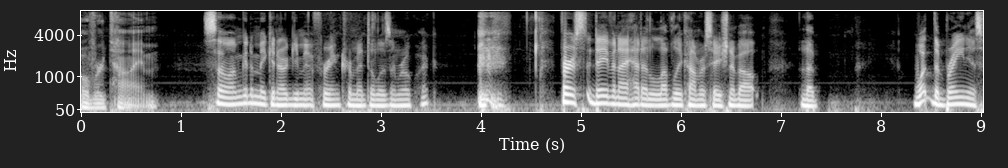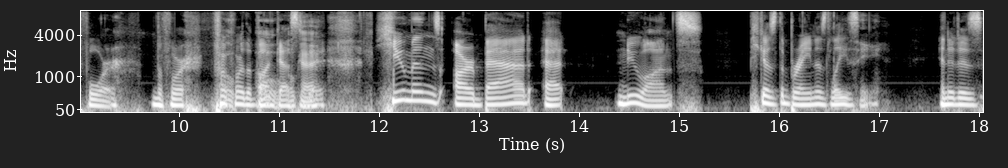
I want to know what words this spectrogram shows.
over time. So I'm going to make an argument for incrementalism real quick. First, Dave and I had a lovely conversation about the what the brain is for before oh, before Oh, the oh, podcast okay. today. Humans are bad at nuance because the brain is lazy. And it is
